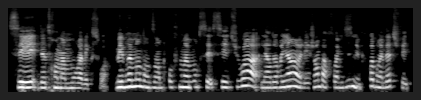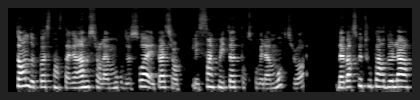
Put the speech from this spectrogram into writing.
c'est d'être en amour avec soi. Mais vraiment dans un profond amour. C'est, tu vois, l'air de rien, les gens parfois me disent, mais pourquoi Brenda, tu fais tant de posts Instagram sur l'amour de soi et pas sur les cinq méthodes pour trouver l'amour, tu vois? Bah parce que tout part de là.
